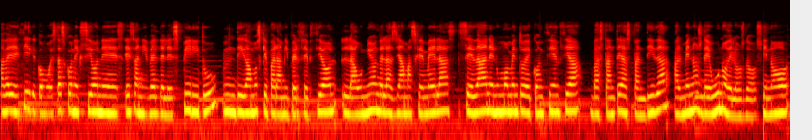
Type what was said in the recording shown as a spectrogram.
Cabe decir que como estas conexiones es a nivel del espíritu, mm, digamos que para mi percepción la unión de las llamas gemelas se dan en un momento de conciencia bastante expandida, al menos de uno de los dos, si no,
